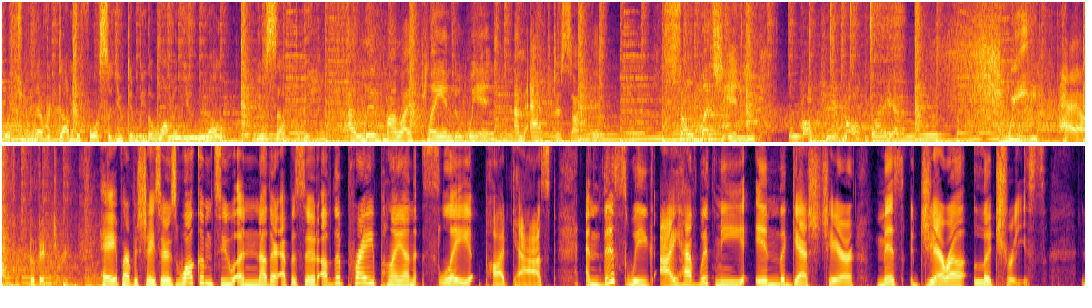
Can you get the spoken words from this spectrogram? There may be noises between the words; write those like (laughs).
Do what you've never done before so you can be the woman you know yourself to be. I live my life playing to win. I'm after something. So much in you. keep on playing. We have the victory. Hey, Purpose Chasers, welcome to another episode of the Pray, Plan, Slay podcast. And this week, I have with me in the guest chair Miss Jara Latrice.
